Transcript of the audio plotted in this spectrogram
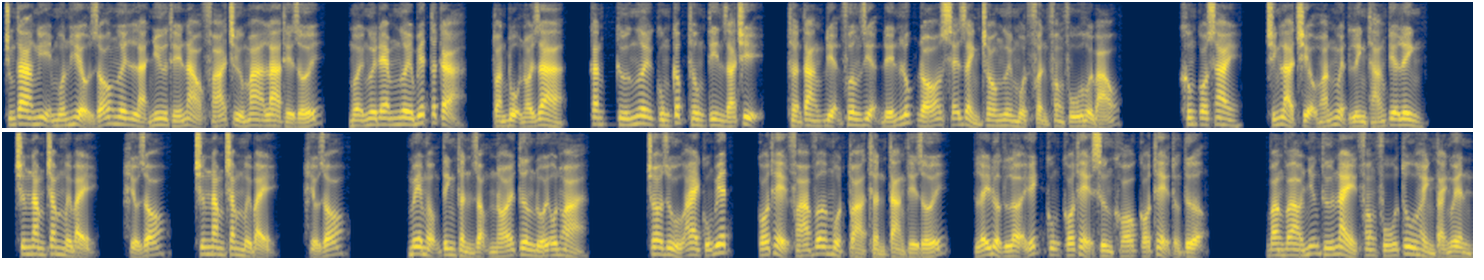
chúng ta nghĩ muốn hiểu rõ ngươi là như thế nào phá trừ ma la thế giới, mời ngươi đem ngươi biết tất cả, toàn bộ nói ra, căn cứ ngươi cung cấp thông tin giá trị, thần tàng điện phương diện đến lúc đó sẽ dành cho ngươi một phần phong phú hồi báo. Không có sai, chính là triệu hoán nguyệt linh tháng kia linh. Chương năm trăm mười bảy, hiểu rõ, chương năm trăm mười bảy, hiểu rõ. Mê mộng tinh thần giọng nói tương đối ôn hòa. Cho dù ai cũng biết, có thể phá vỡ một tòa thần tàng thế giới lấy được lợi ích cũng có thể xưng khó có thể tưởng tượng. Bằng vào những thứ này phong phú tu hành tài nguyên,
